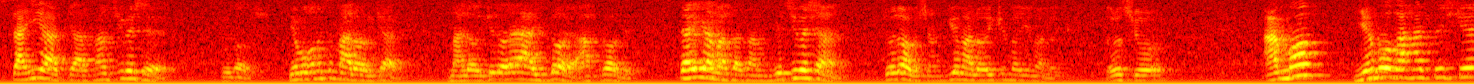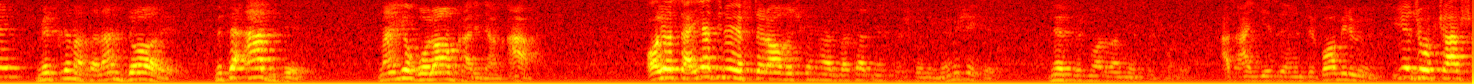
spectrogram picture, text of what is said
صحیح است که اصلا چی بشه؟ جدا بشه. یه موقع مثل ملائکه است ملائکه داره اجزاه افراده صحیح هم از هم دیگه. چی بشن؟ جدا بشن. یه ملائکه و یه ملائکه. درست شد؟ اما یه موقع هستش که مثل مثلا داره مثل عبده. من یه غلام خریدم عبد. آیا صحیح است اینو افتراقش کنیم از وسط نصفش کنیم نمیشه که. نصفش مال من نصفش مال از حیز انتفاع میره ببین. یه جفت کفش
